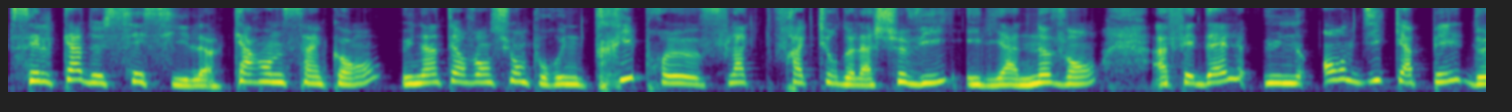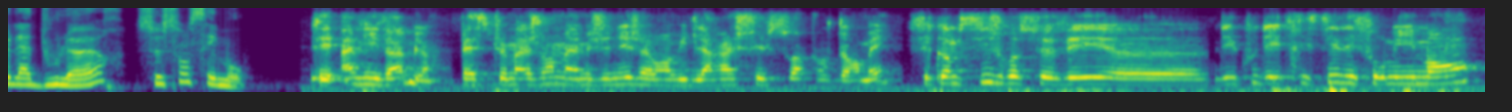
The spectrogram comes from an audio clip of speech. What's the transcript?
C'est le cas de Cécile, 45 ans, une intervention pour une triple fracture de la cheville il y a 9 ans a fait d'elle une handicapée de la douleur. Ce sont ses mots. C'est invivable parce que ma jambe m'a gênée, j'avais envie de l'arracher le soir quand je dormais. C'est comme si je recevais euh, des coups d'électricité, des fourmillements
